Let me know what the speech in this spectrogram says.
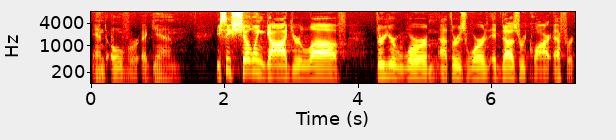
and over again? You see, showing God your love through your word, uh, through his word, it does require effort.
